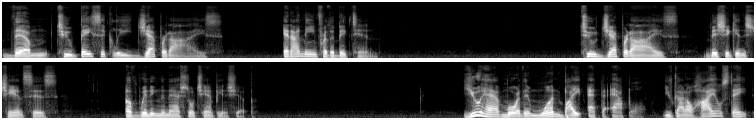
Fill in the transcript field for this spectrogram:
them to basically jeopardize, and I mean for the Big Ten, to jeopardize Michigan's chances of winning the national championship you have more than one bite at the apple. You've got Ohio State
